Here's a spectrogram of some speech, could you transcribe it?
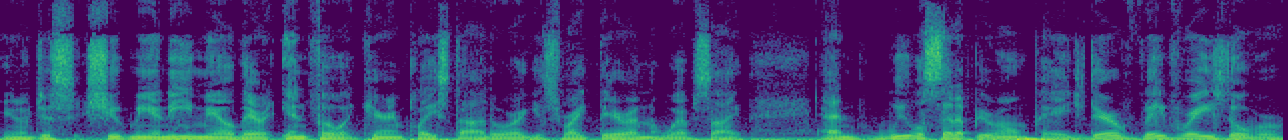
You know, just shoot me an email there at info at caringplace.org. It's right there on the website and we will set up your own page. They're, they've raised over,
